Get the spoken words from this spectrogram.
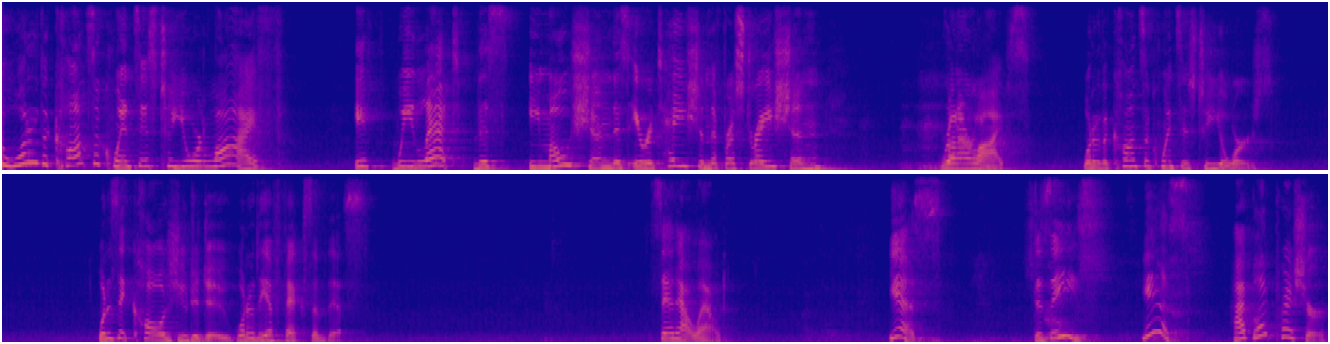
So what are the consequences to your life if we let this emotion, this irritation, the frustration run our lives? What are the consequences to yours? What does it cause you to do? What are the effects of this? Say it out loud. Yes. Disease. Yes. High blood pressure.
